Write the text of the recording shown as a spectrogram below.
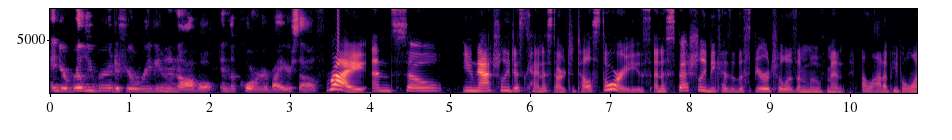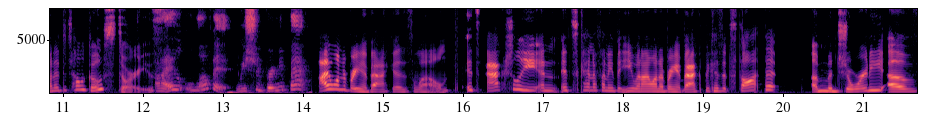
And you're really rude if you're reading a novel in the corner by yourself. Right. And so you naturally just kind of start to tell stories. And especially because of the spiritualism movement, a lot of people wanted to tell ghost stories. I love it. We should bring it back. I want to bring it back as well. It's actually, and it's kind of funny that you and I want to bring it back because it's thought that a majority of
